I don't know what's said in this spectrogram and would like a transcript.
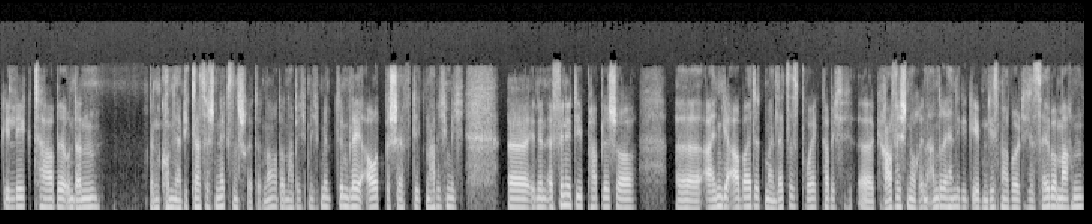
gelegt habe und dann dann kommen ja die klassischen nächsten Schritte. Ne? Dann habe ich mich mit dem Layout beschäftigt, dann habe ich mich äh, in den Affinity Publisher äh, eingearbeitet. Mein letztes Projekt habe ich äh, grafisch noch in andere Hände gegeben. Diesmal wollte ich es selber machen.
